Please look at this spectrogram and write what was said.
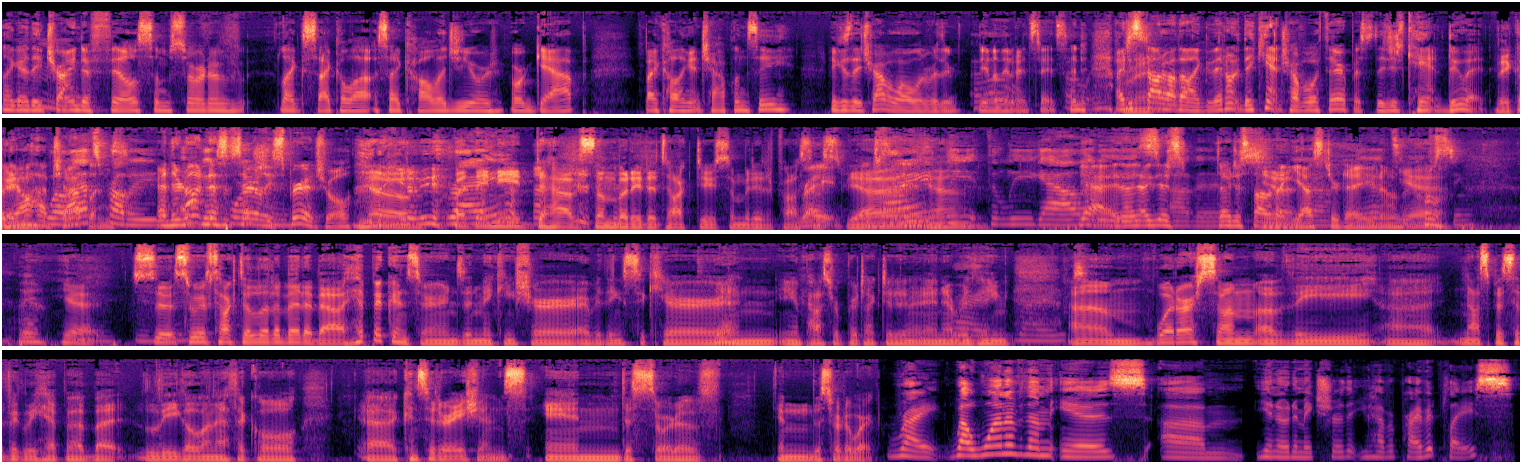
Like, are they trying Hmm. to fill some sort of like psycholo- psychology or or gap by calling it chaplaincy? Because they travel all over the you know the Oh. United States, Oh, I just Right. thought about that. Like, they don't, they can't travel with therapists. They just can't do it. They but they all have Well, that's chaplains, probably and they're a not good necessarily portion. spiritual. No, You know I mean? but they need to have somebody to talk to, somebody to process. Right. Yeah, right? yeah. The, the legalities Yeah, and I- I just- I just thought of that yesterday, you know. it's Yeah. interesting. Yeah. Yeah. So, so we've talked a little bit about HIPAA concerns and making sure everything's secure Yeah. and you know password protected and, and everything. Right, right. Um, what are some of the uh, not specifically HIPAA but legal and ethical uh, considerations in this sort of in this sort of work? Right. Well, one of them is, um, you know, to make sure that you have a private place.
